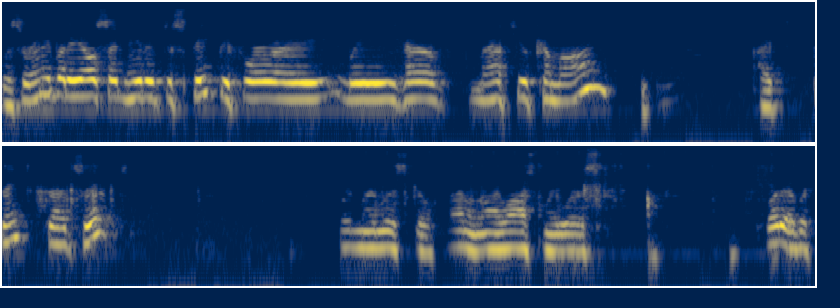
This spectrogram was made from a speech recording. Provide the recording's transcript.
was there anybody else that needed to speak before I, we have Matthew come on? I think that's it. Where'd my list go? I don't know, I lost my list. Whatever.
